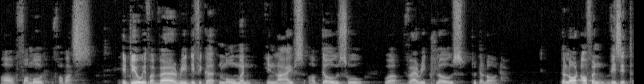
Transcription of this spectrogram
of, for most of us. It deals with a very difficult moment in lives of those who were very close to the Lord. The Lord often visited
